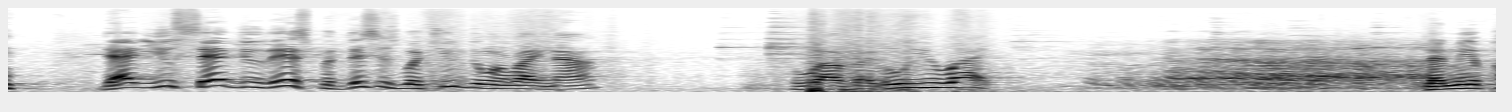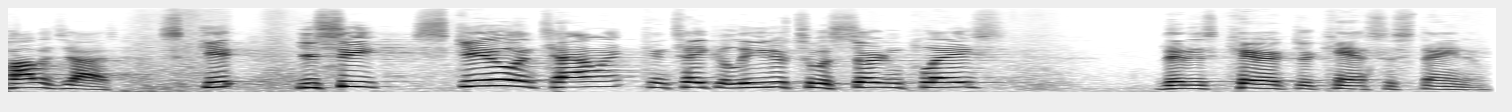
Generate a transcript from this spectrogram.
Dad, you said do this, but this is what you're doing right now. Who I was like, Oh, you're right. Let me apologize. Sk- you see, skill and talent can take a leader to a certain place that his character can't sustain him.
